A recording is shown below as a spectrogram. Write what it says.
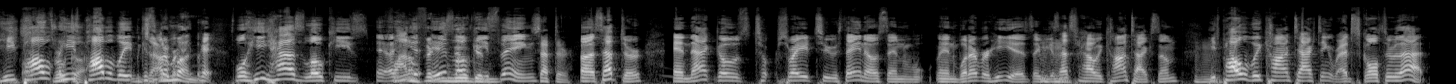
He probably he's probably because remember, Gentlemen. okay. Well, he has Loki's uh, Final he, Fic his Loki's Nugan. thing Scepter. uh, scepter, and that goes to, straight to Thanos and and whatever he is because that's how he contacts them. He's probably contacting Red Skull through that.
